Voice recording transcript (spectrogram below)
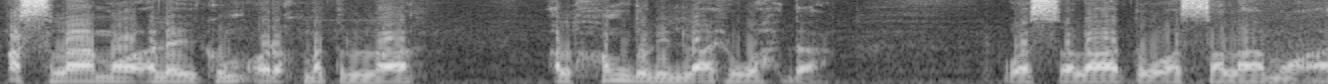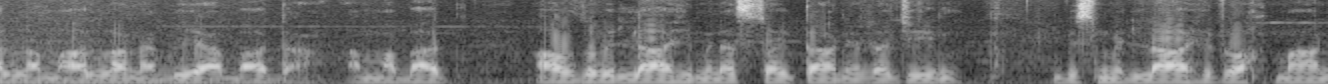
আসসালামু আলাইকুম ওরহমতুল্লাহ আলহামদুলিল্লাহ ওয়াহদা ওয়াসালাত ওয়াসালামু আল্লামা আল্লাহ নবিয়া বাদা আম্মাবাদ আউজবিল্লাহ মিনাশাইতান রাজিম বিসমিল্লাহ রহমান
